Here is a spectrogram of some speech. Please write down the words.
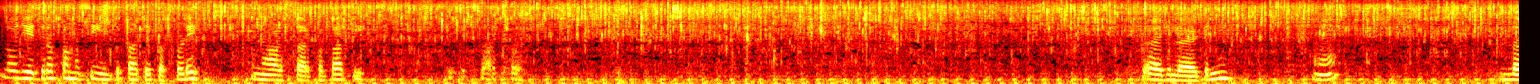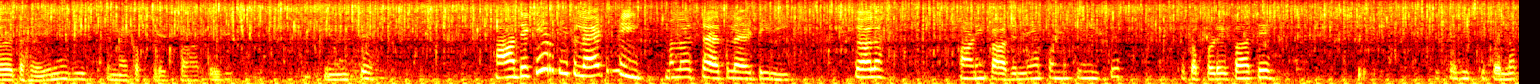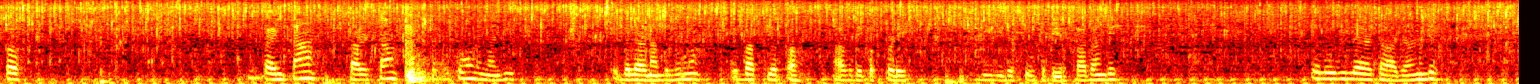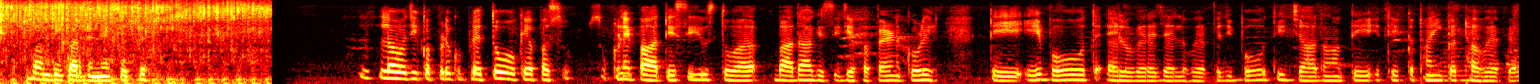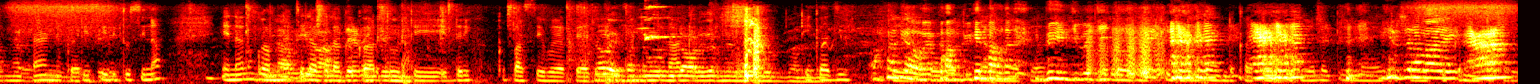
ਲੋ ਜੀ, ਇਧਰ ਆਪਾਂ ਮਸ਼ੀਨ 'ਚ ਪਾਤੇ ਕੱਪੜੇ, ਨਾਲ ਸਰਫ ਪਾਤੀ ਤੇ ਸਰਫ। ਸ਼ਾਇਦ ਲਾਈਟ ਨਹੀਂ। ਹਾਂ। ਲਾਈਟ ਹੈ ਹੀ ਨਹੀਂ ਜੀ, ਤੇ ਮੈਂ ਕੱਪੜੇ ਪਾਤੇ ਜੀ, ਮਸ਼ੀਨ 'ਚ। ਹਾਂ, ਦੇਖੀ ਰਦੀਪ ਲਾਈਟ ਨਹੀਂ। ਮਤਲਬ ਸ਼ਾਇਦ ਲਾਈਟ ਹੀ ਨਹੀਂ। ਚਲ। ਪਾਣੀ ਪਾ ਦਿੰਨੇ ਆਪਾਂ ਮਸ਼ੀਨ 'ਚ ਤੇ ਕੱਪੜੇ ਪਾ ਤੇ ਠੀਕ ਪਹਿਲਾਂ ਆਪਾਂ ਪੈਂਟਾਂ, ਸ਼ਰਟਾਂ ਉਹ ਧੋਣੀਆਂ ਜੀ ਤੇ ਬਲਾਣਾ ਬਲੂਣਾ ਤੇ ਬਾਕੀ ਆਪਾਂ ਆਪਦੇ ਕੱਪੜੇ ਦੀਦੀ ਦਾ ਸੂਟ ਫੇਰ ਪਾ ਦਾਂਗੇ। ਚਲੋ ਜੀ ਲੈਟ ਆ ਜਾਣਗੇ। ਬੰਦ ਹੀ ਕਰ ਦਿੰਨੇ ਆ ਸੁੱਚ ਲਓ ਜੀ ਕੱਪੜੇ ਕੁਪੜੇ ਧੋ ਕੇ ਆਪਾਂ ਸੁੱਕਣੇ ਪਾਤੇ ਸੀ ਉਸ ਤੋਂ ਬਾਅਦ ਆ ਗਏ ਸੀ ਜੀ ਆਪਾਂ ਭੈਣ ਕੋਲੇ ਤੇ ਇਹ ਬਹੁਤ ਐਲੋਵੇਰਾ ਜੈਲ ਹੋਇਆ ਪਿਆ ਜੀ ਬਹੁਤ ਹੀ ਜ਼ਿਆਦਾ ਤੇ ਇੱਥੇ ਇੱਕ ਥਾਂ ਹੀ ਇਕੱਠਾ ਹੋਇਆ ਪਿਆ ਮੈਂ ਭੈਣ ਨੂੰ ਕਹਿ ਰਹੀ ਸੀ ਵੀ ਤੁਸੀਂ ਨਾ ਇਹਨਾਂ ਨੂੰ ਗਮਲੇ 'ਚ ਅਲੱਗ-ਅਲੱਗ ਕਰ ਦਿਓ ਤੇ ਇੱਧਰ ਇੱਕ ਪਾਸੇ ਹੋਇਆ ਪਿਆ ਜੀ। ਠੀਕ ਆ ਜੀ ਬੀਜ ਬਜੀ ਲੱਗੀ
